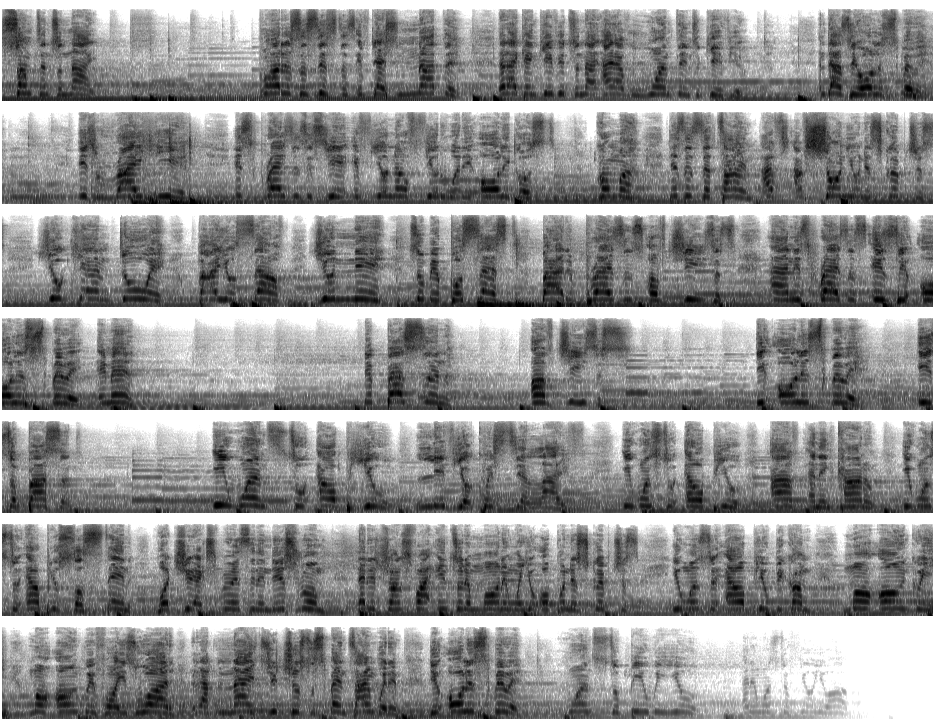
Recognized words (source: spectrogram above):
Something tonight. Brothers and sisters, if there's nothing that I can give you tonight, I have one thing to give you, and that's the Holy Spirit. It's right here. His presence is here. If you're not filled with the Holy Ghost, come on. This is the time. I've, I've shown you in the scriptures. You can't do it by yourself. You need to be possessed by the presence of Jesus. And His presence is the Holy Spirit. Amen. The person of Jesus, the Holy Spirit, is a person. He wants to help you live your Christian life. He wants to help you have an encounter. He wants to help you sustain what you're experiencing in this room. Let it transfer into the morning when you open the scriptures. He wants to help you become more hungry, more hungry for His word. That at night you choose to spend time with Him. The Holy Spirit wants to be with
